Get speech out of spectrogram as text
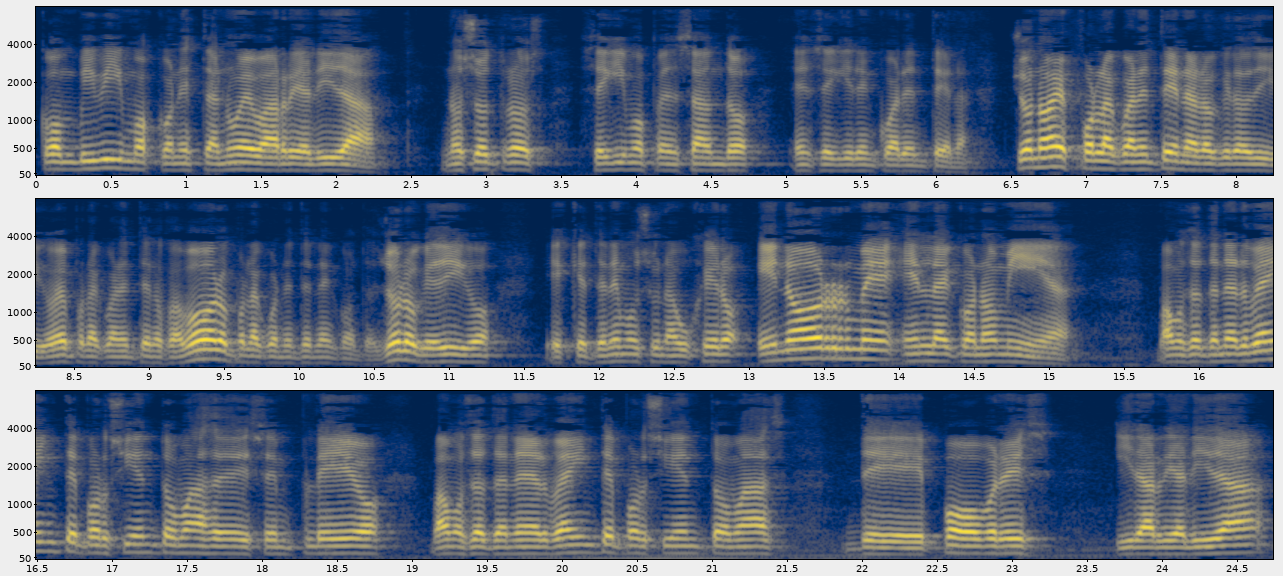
convivimos con esta nueva realidad. Nosotros seguimos pensando en seguir en cuarentena. Yo no es por la cuarentena lo que lo digo, es por la cuarentena a favor o por la cuarentena en contra. Yo lo que digo es que tenemos un agujero enorme en la economía. Vamos a tener 20% más de desempleo, vamos a tener 20% más de pobres y la realidad,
